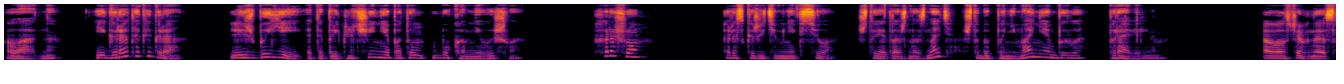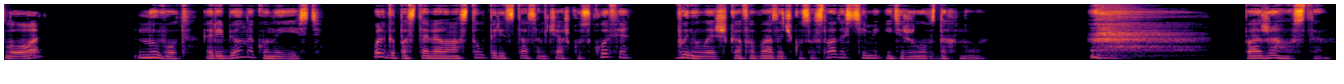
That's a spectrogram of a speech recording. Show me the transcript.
Ладно, игра так игра. Лишь бы ей это приключение потом боком не вышло. Хорошо. Расскажите мне все, что я должна знать, чтобы понимание было правильным. А волшебное слово? Ну вот, ребенок он и есть. Ольга поставила на стол перед Стасом чашку с кофе, вынула из шкафа вазочку со сладостями и тяжело вздохнула. «Пожалуйста».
